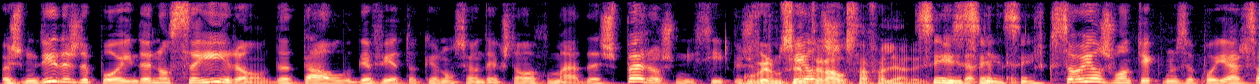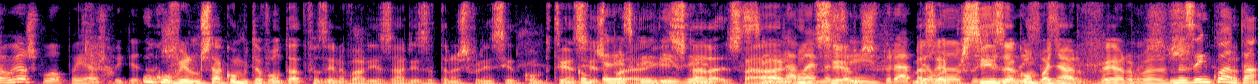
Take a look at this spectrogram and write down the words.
as medidas de apoio ainda não saíram da tal gaveta que eu não sei onde é que estão arrumadas para os municípios. O Governo Central eles- está a falhar. aí. Sim, Exatamente, sim, sim. Porque são eles que vão ter que nos apoiar, são eles que vão apoiar os O cuidadores. Governo está com muita vontade de fazer em várias áreas a transferência de competências. Com- era isso para, isso está, está Sim. a Tá bem, mas acontecer. vamos esperar Mas é preciso acompanhar verbas. Mas enquanto, há,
